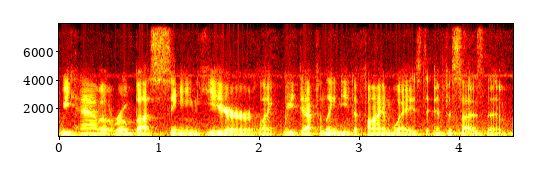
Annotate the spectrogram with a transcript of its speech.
we have a robust scene here. Like we definitely need to find ways to emphasize them.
